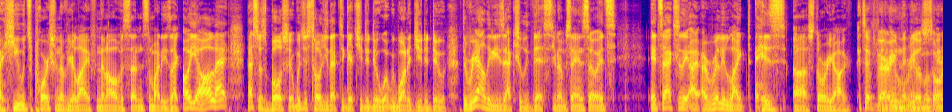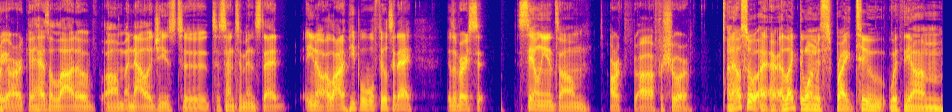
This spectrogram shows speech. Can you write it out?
a huge portion of your life and then all of a sudden somebody's like oh yeah all that that's just bullshit. We just told you that to get you to do what we wanted you to do. The reality is actually this you know what i'm saying? So it's it's actually i, I really liked his uh story arc it's a very in the- in the real story arc. It has a lot of um analogies to to sentiments that you know a lot of people will feel today. It's a very sa- salient um arc uh, for sure. And I also I, I I like the one with Sprite too. With the um,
